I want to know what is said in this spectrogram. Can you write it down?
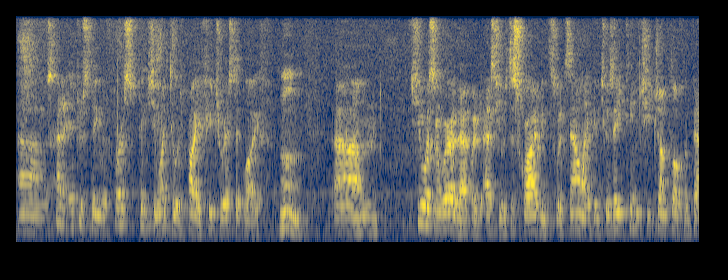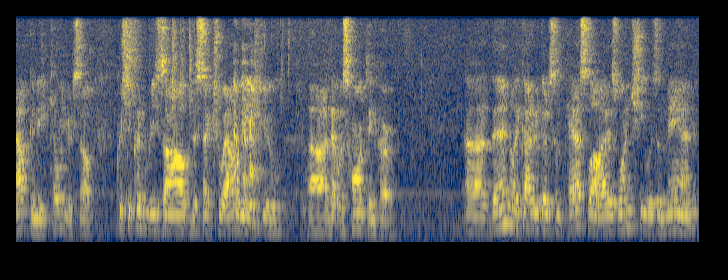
uh, was kind of interesting. The first thing she went to was probably a futuristic life. Hmm. Um, she wasn't aware of that, but as she was describing, that's what it sounded like. And she was 18, she jumped off a balcony, killing herself, because she couldn't resolve the sexuality issue uh, that was haunting her. Uh, then I got her to go to some past lives. One, she was a man.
